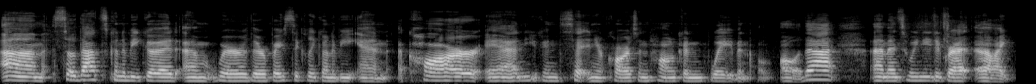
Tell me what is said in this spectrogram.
Um, so that's going to be good, um, where they're basically going to be in a car, and you can sit in your cars and honk and wave and all, of that. Um, and so we need to uh, like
